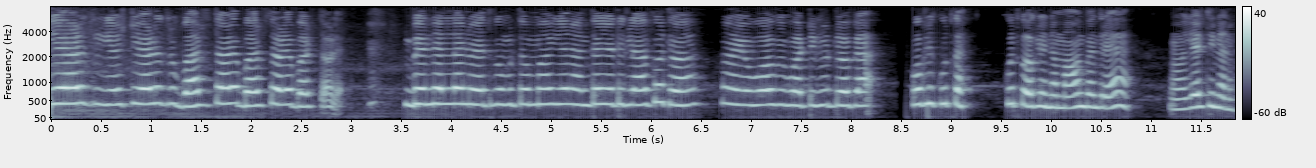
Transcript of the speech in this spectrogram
ಹೇಳಿದ್ರು ಎಷ್ಟು ಹೇಳಿದ್ರು ಬರ್ತಾಳೆ ಬರ್ತಾಳೆ ಬರ್ತಾಳೆ. ಬೆನ್ನೆಲ್ಲ ಎತ್ಕೊಂಬಿಟ್ಟಮ್ಮ ಏನು ಅಂತ ಏಟಿಗೆ ಹಾಕೋದು? ಹೋಗಿ ಒಟ್ಟಿಗೆ ಹೋಗ. ಹೋಗ್ಲಿ, ಕೂತ್ಕ ಕೂತ್ಕ, ಹೋಗ್ಲಿ, ನಮ್ಮ ಮಾವನ್ ಬಂದ್ರೆ. ಹೇಳ್ತೀನಿ ನಾನು.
